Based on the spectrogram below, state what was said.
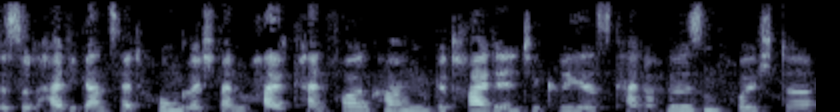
bist du halt die ganze Zeit hungrig, wenn du halt kein Vollkorngetreide integrierst, keine Hülsenfrüchte.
